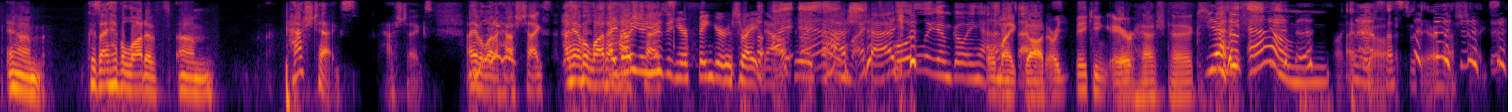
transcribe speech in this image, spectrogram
Because I have a lot of um, hashtags. Hashtags. I have a lot of hashtags. I have a lot of I know hashtags. you're using your fingers right now. I doing am. hashtag. I totally am going hashtags. Oh my god, are you making air hashtags? yes. I am. I'm obsessed with air hashtags.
